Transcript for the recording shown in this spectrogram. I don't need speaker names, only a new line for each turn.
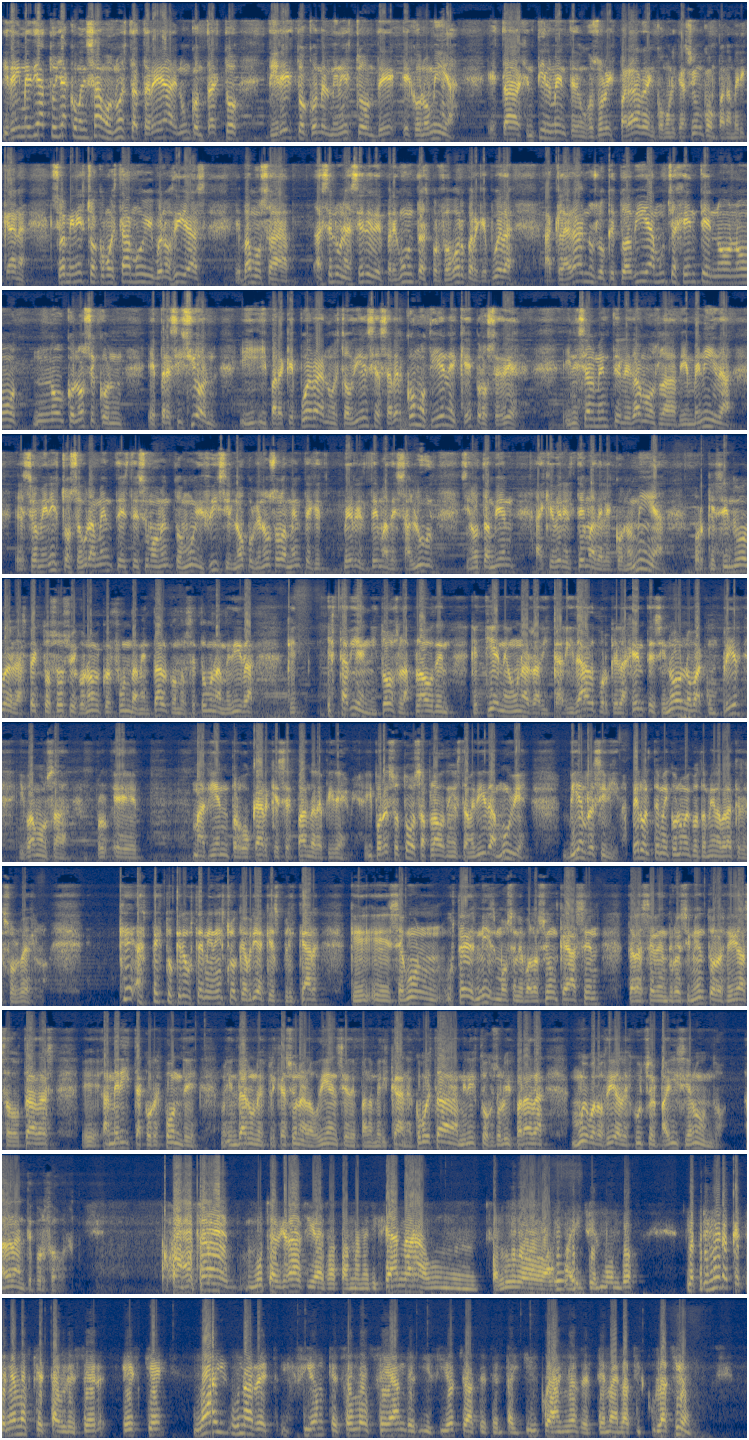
Y de inmediato ya comenzamos nuestra tarea en un contacto directo con el ministro de Economía. Está gentilmente don José Luis Parada en comunicación con Panamericana. Señor ministro, ¿cómo está? Muy buenos días. Eh, vamos a hacerle una serie de preguntas, por favor, para que pueda aclararnos lo que todavía mucha gente no, no, no conoce con eh, precisión y, y para que pueda nuestra audiencia saber cómo tiene que proceder. Inicialmente le damos la bienvenida eh, señor ministro, seguramente este es un momento muy difícil, ¿no? Porque no solamente hay que ver el tema de salud, sino también hay que ver el tema de la economía, porque sin duda el aspecto socioeconómico es fundamental cuando se toma una medida que está bien y todos la aplauden, que tiene una radicalidad, porque la gente si no, no va a cumplir y vamos a... Eh, más bien provocar que se expanda la epidemia. Y por eso todos aplauden esta medida, muy bien, bien recibida. Pero el tema económico también habrá que resolverlo. ¿Qué aspecto cree usted, ministro, que habría que explicar que, eh, según ustedes mismos, en la evaluación que hacen, tras el endurecimiento de las medidas adoptadas, eh, amerita, corresponde brindar una explicación a la audiencia de Panamericana? ¿Cómo está, ministro José Luis Parada? Muy buenos días, le escucho el país y el mundo. Adelante, por favor.
Juan José, muchas gracias a Panamericana, un saludo al país y el mundo. Lo primero que tenemos que establecer es que no hay una restricción que solo sean de 18 a 65 años del tema de la circulación.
